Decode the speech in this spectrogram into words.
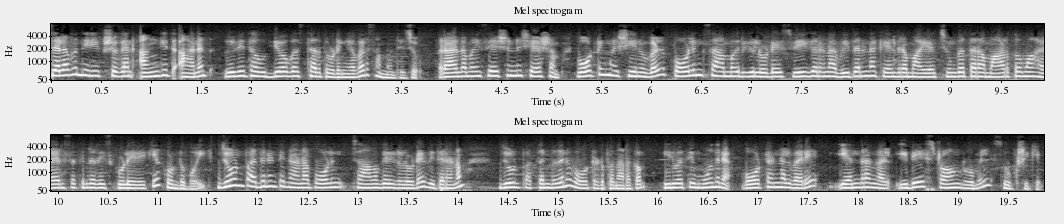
ചെലവ് നിരീക്ഷകൻ അങ്കിത് ആനന്ദ് വിവിധ ഉദ്യോഗസ്ഥർ തുടങ്ങിയവർ സംബന്ധിച്ചു. റാൻഡമൈസേഷന് ശേഷം വോട്ടിംഗ് മെഷീനുകൾ പോളിംഗ് സാമഗ്രികളുടെ സ്വീകരണ വിതരണ കേന്ദ്രമായ ചുങ്കത്തറ മാർത്തോമ ഹയർ സെക്കൻഡറി സ്കൂളിലേക്ക് കൊണ്ടുപോയി. ജൂൺ പതിനെട്ടിനാണ് പോളിംഗ് സാമഗ്രികളുടെ വിതരണം. ജൂൺ പത്തൊൻപതിന് വോട്ടെടുപ്പ് നടക്കും. ഇരുപത്തിമൂന്നിന് വോട്ടെണ്ണൽ വരെ യന്ത്രങ്ങൾ ഇതേ സ്ട്രോങ് റൂമിൽ സൂക്ഷിക്കും.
